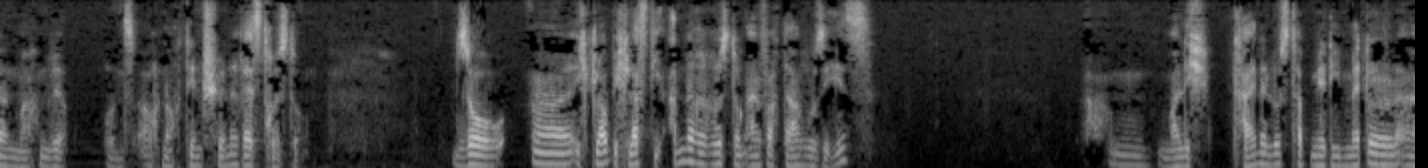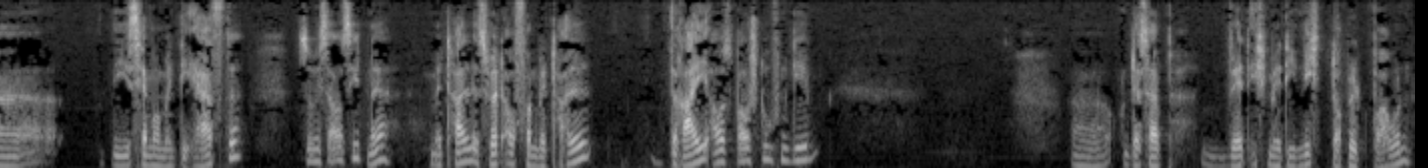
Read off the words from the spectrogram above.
dann machen wir uns auch noch den schöne Restrüstung. So, äh, ich glaube, ich lasse die andere Rüstung einfach da, wo sie ist. Ähm, weil ich keine Lust habe, mir die Metal, äh, die ist ja im Moment die erste, so wie es aussieht, ne? Metall, es wird auch von Metall drei Ausbaustufen geben. Äh, und deshalb werde ich mir die nicht doppelt bauen.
